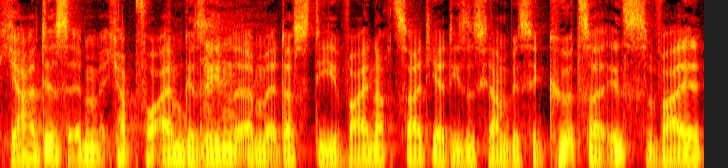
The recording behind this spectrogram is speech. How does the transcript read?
Ja, das, ähm, ich habe vor allem gesehen, ähm, dass die Weihnachtszeit ja dieses Jahr ein bisschen kürzer ist, weil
